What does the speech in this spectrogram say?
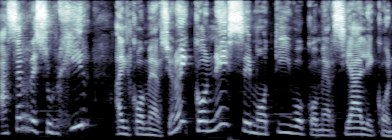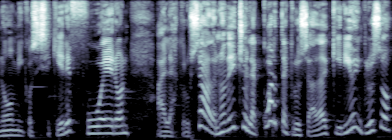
hacer resurgir al comercio, ¿no? Y con ese motivo comercial, económico, si se quiere, fueron a las cruzadas, ¿no? De hecho, la cuarta cruzada adquirió incluso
